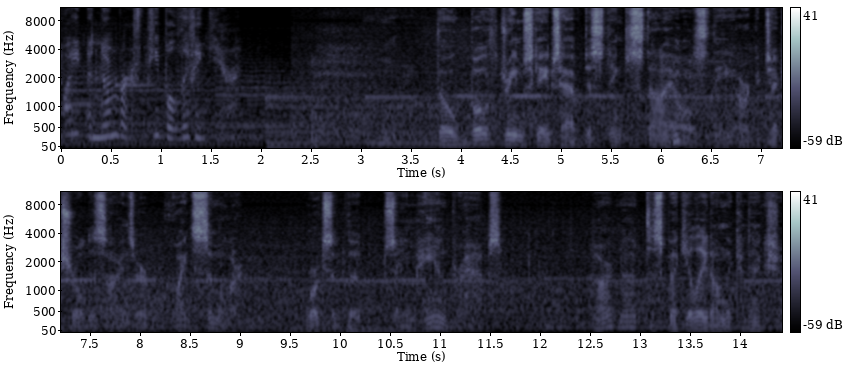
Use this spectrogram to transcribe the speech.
quite a number of people living here. Though both dreamscapes have distinct styles, the architectural designs are quite similar. Works of the same hand, perhaps. Hard not to speculate on the connection.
